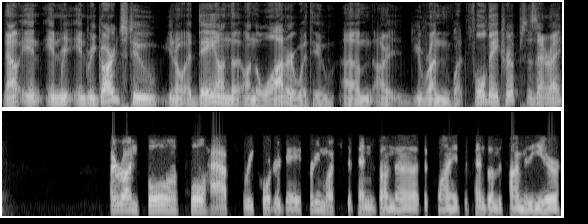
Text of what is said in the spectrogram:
now, in in re, in regards to you know a day on the on the water with you, um, are you run what full day trips? Is that right? I run full, full half, three quarter day. Pretty much depends on the the client. Depends on the time of the year.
